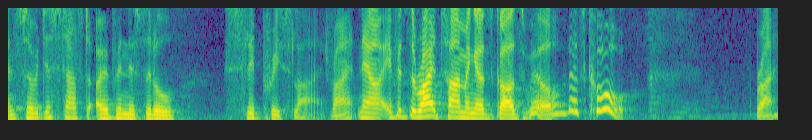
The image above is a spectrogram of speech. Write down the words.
And so it just starts to open this little slippery slide, right? Now, if it's the right timing and it's God's will, that's cool, right?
